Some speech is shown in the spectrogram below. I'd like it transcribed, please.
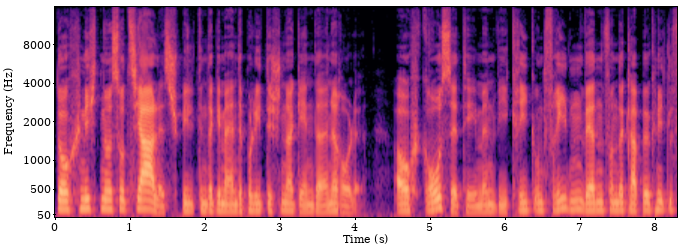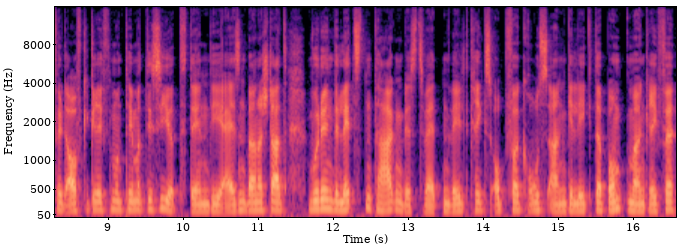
Doch nicht nur Soziales spielt in der gemeindepolitischen Agenda eine Rolle. Auch große Themen wie Krieg und Frieden werden von der KPÖ Knittelfeld aufgegriffen und thematisiert, denn die Eisenbahnerstadt wurde in den letzten Tagen des Zweiten Weltkriegs Opfer groß angelegter Bombenangriffe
